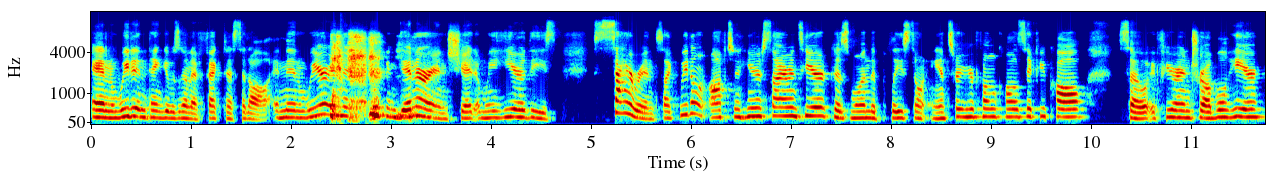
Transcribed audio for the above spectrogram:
And we didn't think it was going to affect us at all. And then we're in the dinner and shit, and we hear these sirens. Like we don't often hear sirens here because one, the police don't answer your phone calls if you call. So if you're in trouble here,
